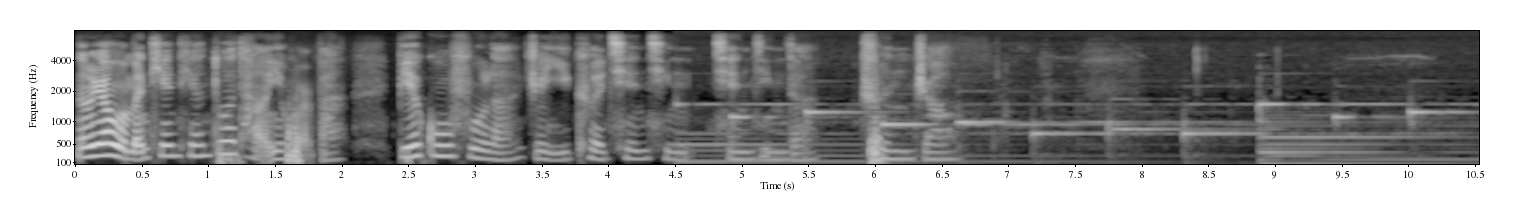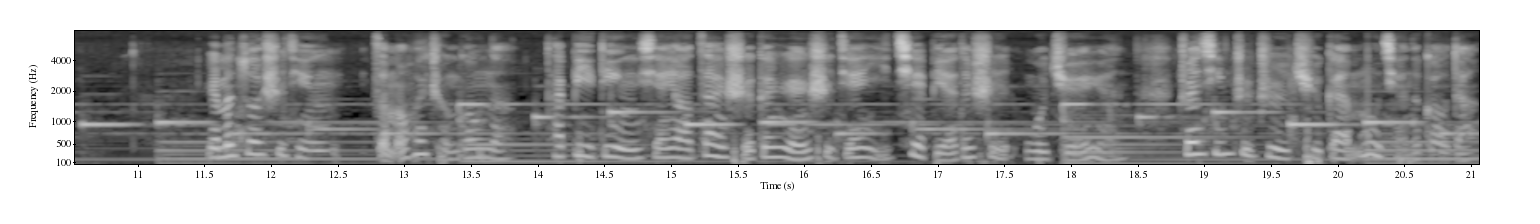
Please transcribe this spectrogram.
能让我们天天多躺一会儿吧，别辜负了这一刻千金千金的春朝。人们做事情怎么会成功呢？他必定先要暂时跟人世间一切别的事物绝缘，专心致志去干目前的勾当。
